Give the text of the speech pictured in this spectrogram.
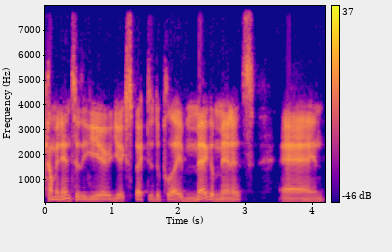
coming into the year you expected to play mega minutes. And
